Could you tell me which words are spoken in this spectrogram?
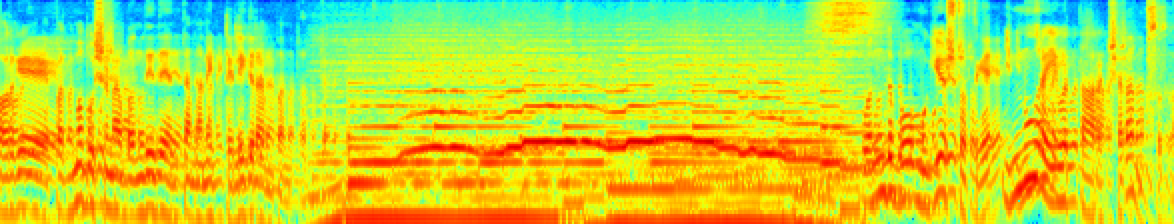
ಅವ್ರಿಗೆ ಪದ್ಮಭೂಷಣ ಬಂದಿದೆ ಅಂತ ಮನೆಗೆ ಟೆಲಿಗ್ರಾಮ್ ಬಂದಂತೆ ಒಂದು ಬೋ ಮುಗಿಯೋಷ್ಟೊತ್ತಿಗೆ ಇನ್ನೂರ ಐವತ್ತಾರು ಅಕ್ಷರ ಅನಿಸ್ತದ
